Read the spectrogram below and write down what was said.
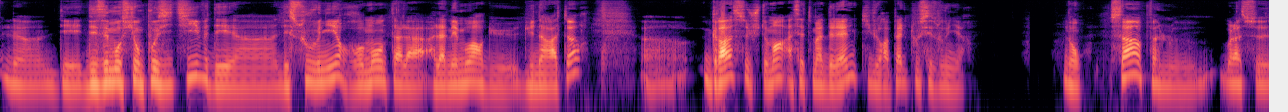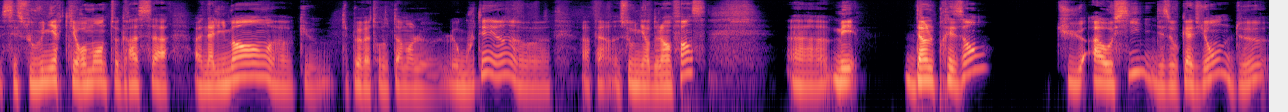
des, émotions positives, des, souvenirs remontent à la, mémoire du narrateur, euh, grâce justement à cette Madeleine qui lui rappelle tous ses souvenirs. Donc ça, enfin, le, voilà, ces souvenirs qui remontent grâce à un aliment, euh, qui, peuvent être notamment le, goûter, hein, euh, un souvenir de l'enfance. mais dans le présent, tu as aussi des occasions de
